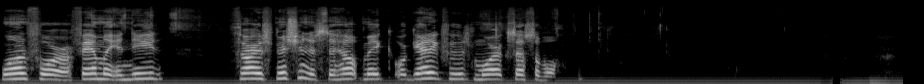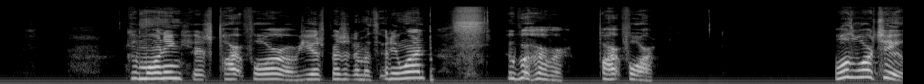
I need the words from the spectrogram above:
one for a family in need. Thrive's mission is to help make organic foods more accessible. Good morning. Here's part four of U.S. President number 31, Hubert Hoover. Part four. World War II.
